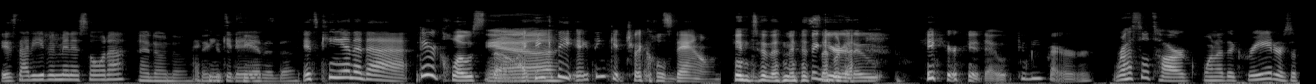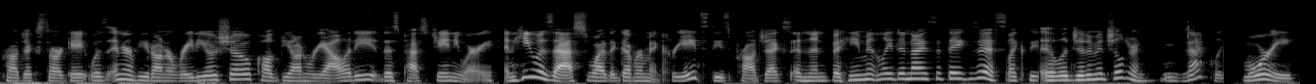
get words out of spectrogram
Is that even Minnesota? I don't know. I think, it's it is. Canada. It's Canada. They're close though. Yeah. I think they. I think it trickles down into the Minnesota. Figure it out. Figure it out. To be fair. Russell Targ, one of the creators of Project Stargate, was interviewed on a radio show called Beyond Reality this past January, and he was asked why the government creates these projects and then vehemently denies that they exist, like the illegitimate children. Exactly. Maury.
